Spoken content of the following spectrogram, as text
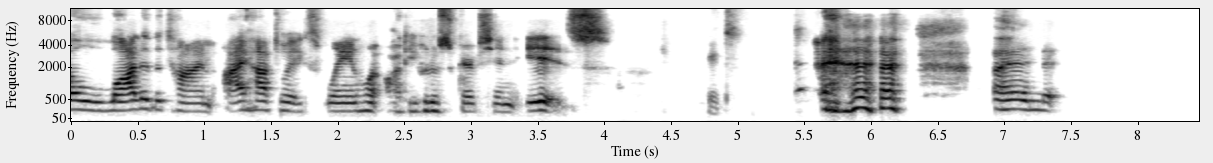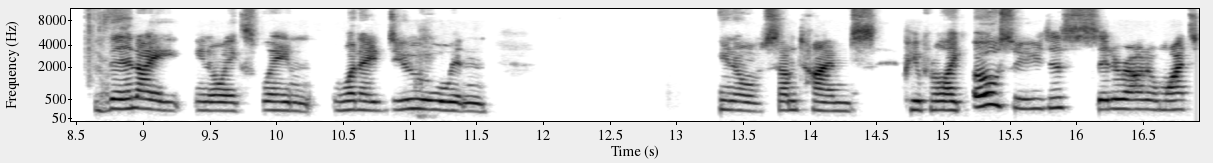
a lot of the time I have to explain what audio description is. Right. and then I, you know, explain what I do and you know, sometimes people are like, "Oh, so you just sit around and watch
